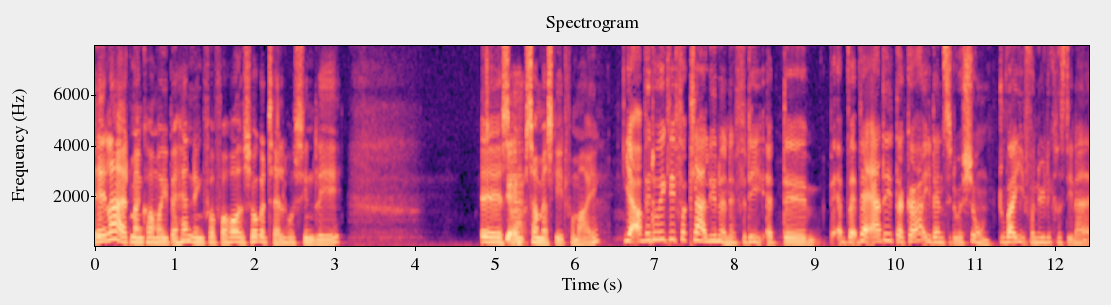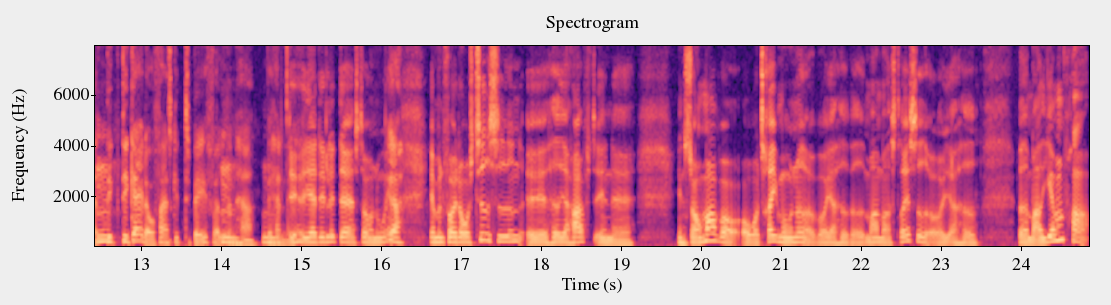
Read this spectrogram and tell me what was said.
eller at man kommer i behandling for forhøjet sukkertal hos sin læge, øh, som, ja. som er sket for mig, ikke? Ja, og vil du ikke lige forklare lytterne, fordi at, øh, hvad, hvad er det, der gør i den situation, du var i for nylig, Christina? Mm. Det, det gav dig jo faktisk et tilbagefald, mm. den her mm. behandling. Det, ja, det er lidt der, jeg står nu. Ikke? Ja. Jamen for et års tid siden øh, havde jeg haft en, øh, en sommer hvor, over tre måneder, hvor jeg havde været meget, meget stresset, og jeg havde været meget hjemmefra,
